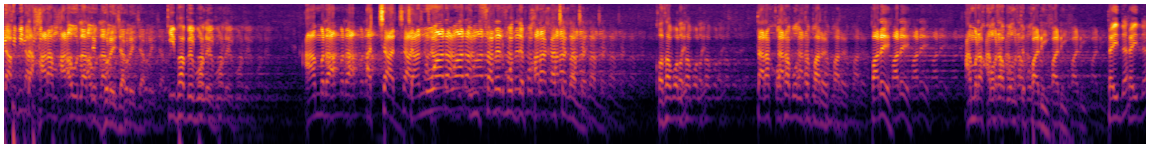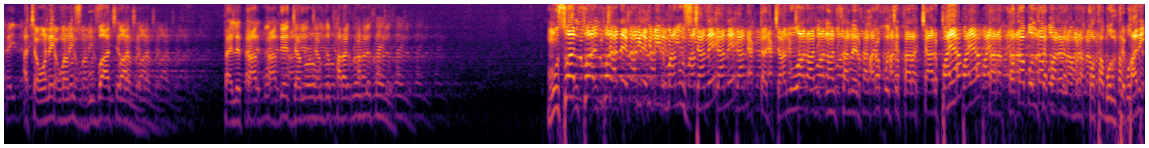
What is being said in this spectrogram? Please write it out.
পৃথিবীতে হারাম আওলাদে ভরে যাবে। কীভাবে বলে? আমরা আচ্ছা জানোয়ার আর ইনসানের মধ্যে ফারাক আছে না কথা বলে। তারা কথা বলতে পারে পারে আমরা কথা বলতে পারি। তাই না? আচ্ছা অনেক মানুষ বুবা আছে না তাইলে তার মধ্যে জানোয়ারের মধ্যে ফারাক রইলে তাইলে? মুসলমান জানে পৃথিবীর মানুষ জানে একটা জানোয়ার আর ইনসানের ফারাক হচ্ছে তারা চার পায়া তারা কথা বলতে পারে না আমরা কথা বলতে পারি।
